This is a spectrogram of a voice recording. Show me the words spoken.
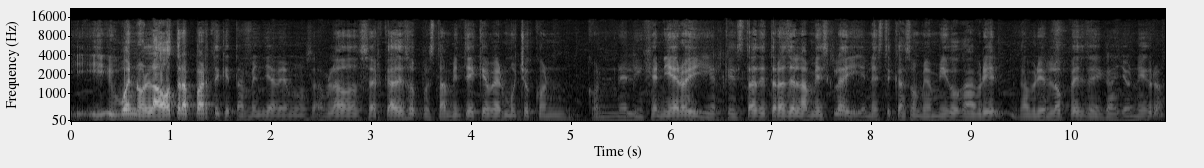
y, y- y bueno, la otra parte que también ya habíamos hablado acerca de eso, pues también tiene que ver mucho con, con el ingeniero y el que está detrás de la mezcla y en este caso mi amigo Gabriel, Gabriel López de Gallo Negro.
